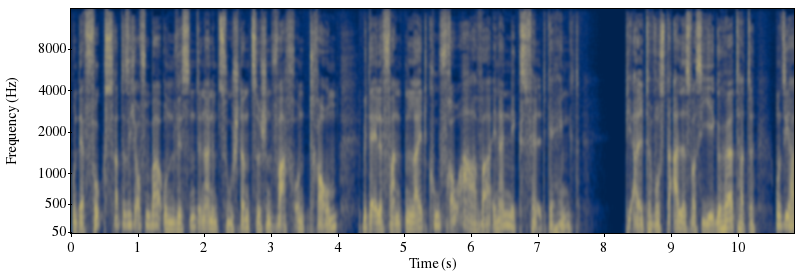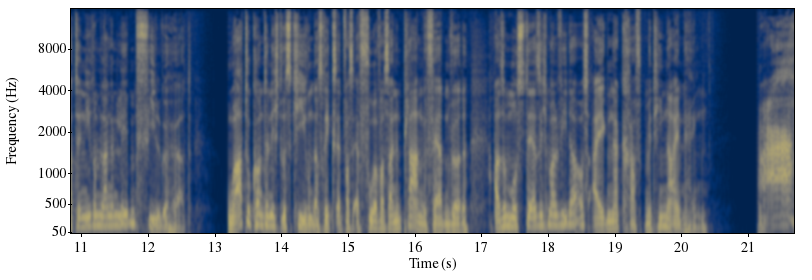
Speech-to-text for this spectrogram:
und der Fuchs hatte sich offenbar unwissend in einem Zustand zwischen Wach und Traum mit der Elefantenleitkuh Frau Ava in ein Nixfeld gehängt – die Alte wusste alles, was sie je gehört hatte, und sie hatte in ihrem langen Leben viel gehört. Uatu konnte nicht riskieren, dass Rix etwas erfuhr, was seinen Plan gefährden würde, also musste er sich mal wieder aus eigener Kraft mit hineinhängen. Ah,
